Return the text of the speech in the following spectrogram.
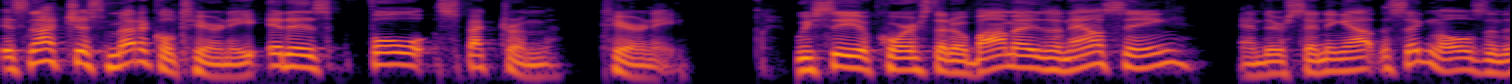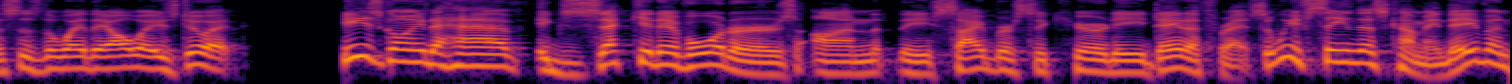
It's not just medical tyranny, it is full spectrum tyranny. We see, of course, that Obama is announcing, and they're sending out the signals, and this is the way they always do it. He's going to have executive orders on the cybersecurity data threat. So we've seen this coming. They even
